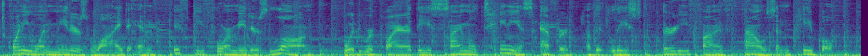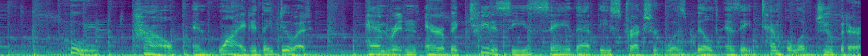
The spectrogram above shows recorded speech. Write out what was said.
21 meters wide and 54 meters long, would require the simultaneous effort of at least 35,000 people. Who how and why did they do it? Handwritten Arabic treatises say that the structure was built as a temple of Jupiter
